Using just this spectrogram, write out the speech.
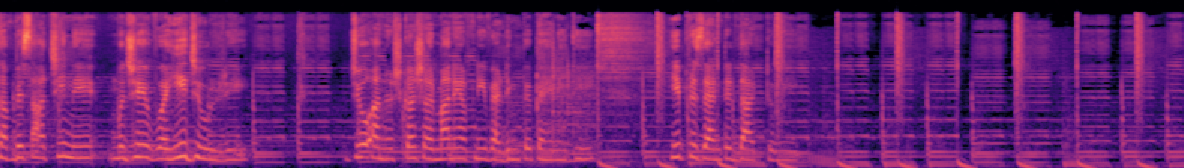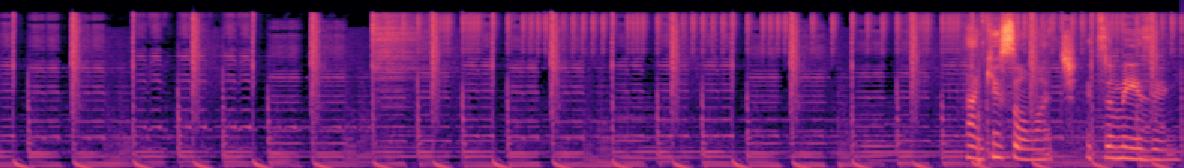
सब्यसाची ने मुझे वही ज्वेलरी जो अनुष्का शर्मा ने अपनी वेडिंग पे पहनी थी he presented that to me Thank you so much. It's amazing.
